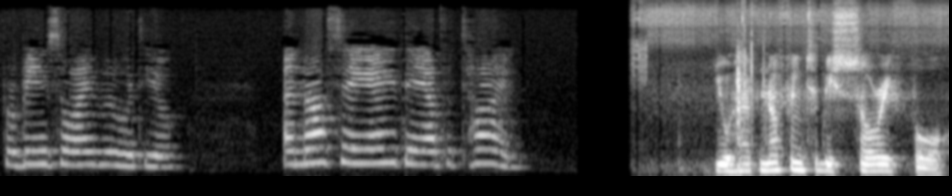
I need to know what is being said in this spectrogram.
for being so angry with you and not saying anything at the time. You have nothing to be sorry for.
